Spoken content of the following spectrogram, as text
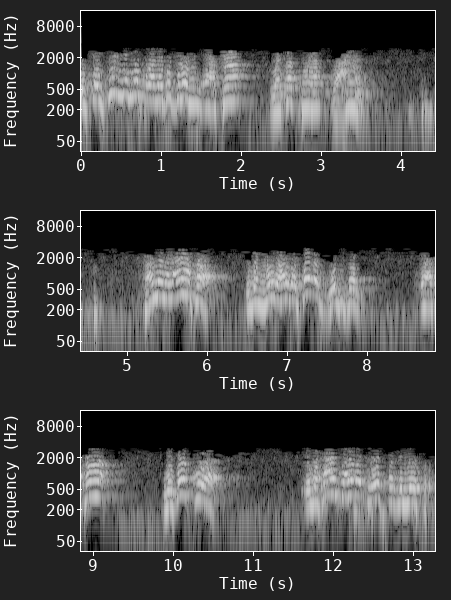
التيسير لليسرى لابد له من إعطاء وتقوى وعمل. فأما من أعطى اذا هو هذا سبب يجزل اعطاء وتقوى. إذا فعلت هذا تيسر لليسرى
